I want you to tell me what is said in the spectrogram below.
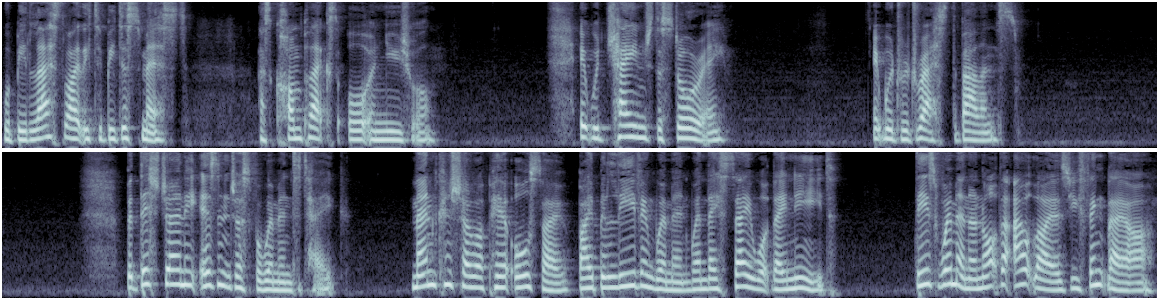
would be less likely to be dismissed as complex or unusual. It would change the story. It would redress the balance. But this journey isn't just for women to take. Men can show up here also by believing women when they say what they need. These women are not the outliers you think they are.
